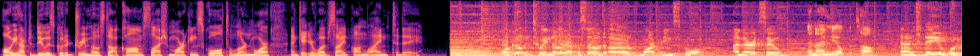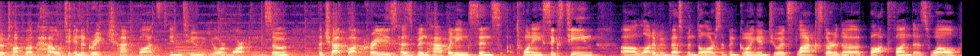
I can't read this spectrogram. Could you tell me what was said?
All you have to do is go to dreamhost.com slash marketing school to learn more and get your website online today. Welcome to another episode of Marketing School. I'm Eric Siu. And I'm Neil Patel. And today we're going to talk about how to integrate chatbots into your marketing. So the chatbot craze has been happening since 2016. Uh, a lot of investment dollars have been going into it. Slack started a, a, bot fund as well.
